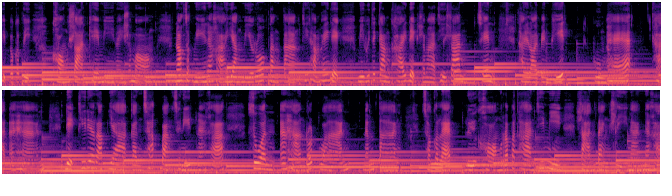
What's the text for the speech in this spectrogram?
ผิดปกติของสารเคมีในสมอง นอกจากนี้นะคะยังมีโรคต่างๆ ที่ทำให้เด็กมีพฤติกรรมคล้ายเด็กสมาธิสั้น เช่น ไทรอยเป็นพิษ ภูมิแพ้ ขาดอาหาร เด็กที่ได้รับยากันชักบางชนิดนะคะ ส่วนอาหารรสหวาน น้ำตาล ช็อกโกแลต หรือของรับประทานที่มีสารแต่งสีนั้นนะคะ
